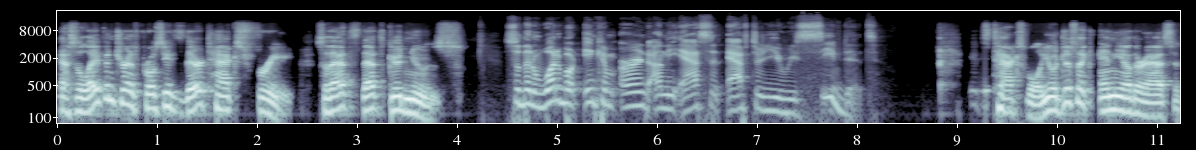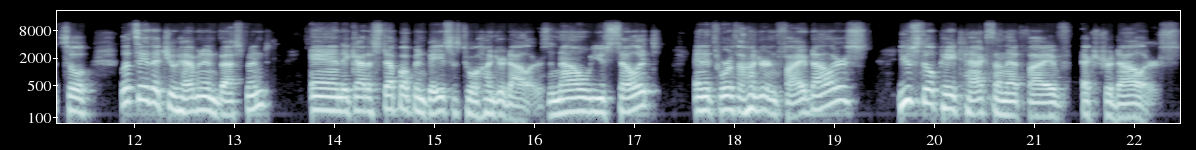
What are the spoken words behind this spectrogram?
Yeah, so life insurance proceeds they're tax free. So that's that's good news. So then what about income earned on the asset after you received it? It's taxable, you know, just like any other asset. So let's say that you have an investment and it got a step up in basis to $100 and now you sell it and it's worth $105, you still pay tax on that 5 extra dollars.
